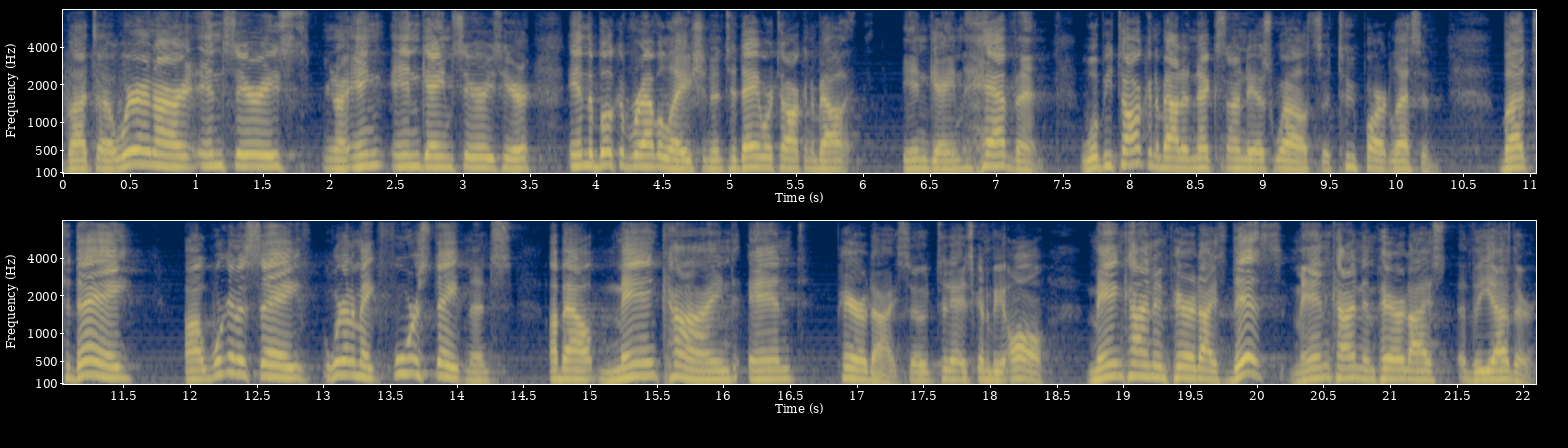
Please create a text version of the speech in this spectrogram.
But uh, we're in our end series, you know, in, in game series here in the book of Revelation, and today we're talking about in game heaven. We'll be talking about it next Sunday as well. It's a two part lesson. But today, uh, we're going to say, we're going to make four statements about mankind and paradise. So today it's going to be all mankind and paradise this, mankind and paradise the other.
